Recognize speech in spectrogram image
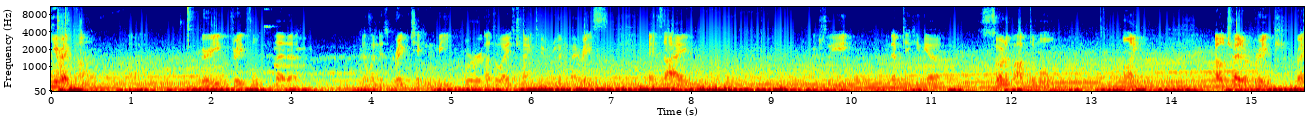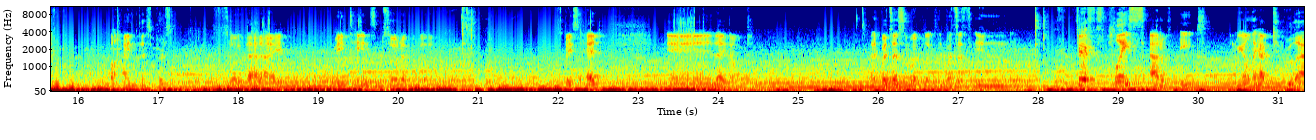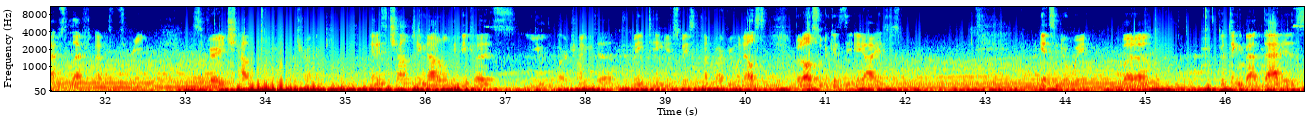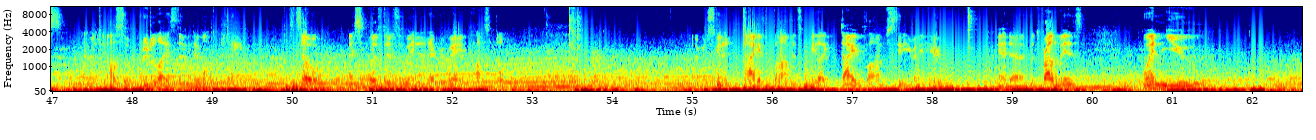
Here I come. Uh, very grateful that uh, no one is brake checking me or otherwise trying to ruin my race as I actually end up taking a sort of optimal line. I'll try to brake right behind this person so that I maintain some sort of uh, space ahead, and I don't. That puts us in what place? It puts us in fifth place out of eight, and we only have two laps left out of three. It's a very challenging track. And it's challenging not only because you are trying to maintain your space in front of everyone else, but also because the AI is just gets in your way. But um, good thing about that is can also brutalize them; they won't complain. So I suppose there's a win in every way possible. I'm just gonna dive bomb. It's gonna be like dive bomb city right here. And uh, but the problem is when you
